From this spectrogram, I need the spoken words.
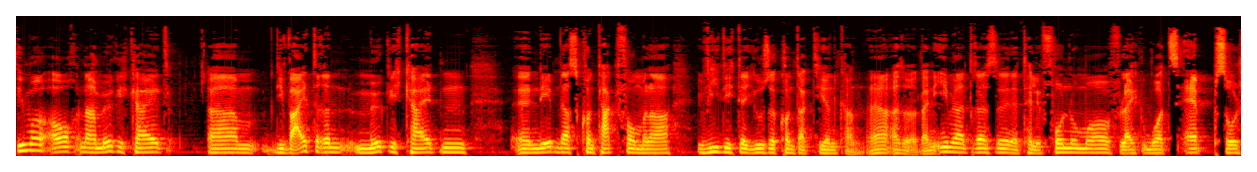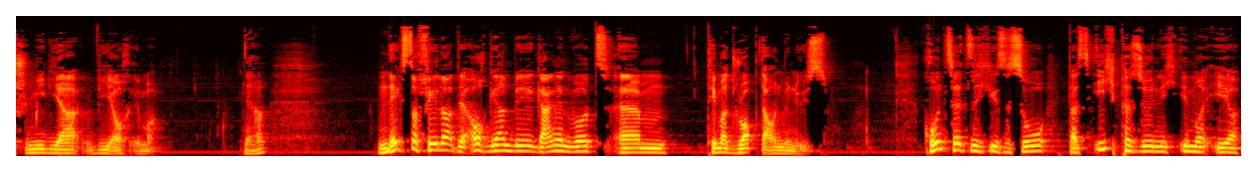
immer auch nach Möglichkeit ähm, die weiteren Möglichkeiten äh, neben das Kontaktformular, wie dich der User kontaktieren kann. Ja, also deine E-Mail-Adresse, eine Telefonnummer, vielleicht WhatsApp, Social Media, wie auch immer. Ja. Nächster Fehler, der auch gern begangen wird, ähm, Thema Dropdown-Menüs. Grundsätzlich ist es so, dass ich persönlich immer eher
